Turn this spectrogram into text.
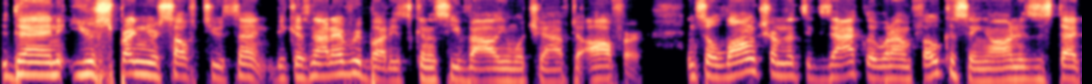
then you're spreading yourself too thin because not everybody's going to see value in what you have to offer. And so long term, that's exactly what I'm focusing on is just that,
